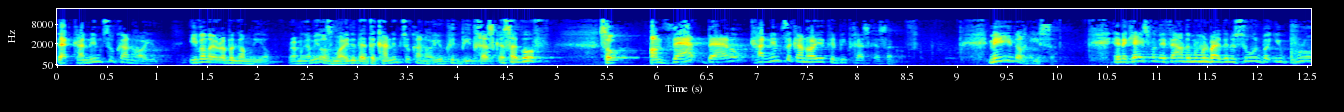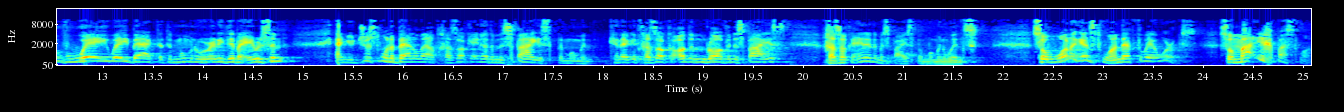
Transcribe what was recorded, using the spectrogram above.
That Kanim Sukan even like Rabbi Gamliel, Rabbi Gamliel is minded that the Kanim Kanoyu could beat Cheskes Aguf. So on that battle, Kanim Kanoyu could beat Cheskes Aguf. Meidach Gisa. In the case when they found the woman by the Nesuin, but you prove way, way back that the woman were already there by Erison, and you just want to battle out Chazak Ein Adam Mispayis, the woman. Can I get Chazak Adam Rav Mispayis? Chazak Ein Adam Mispayis, the woman wins. So one against one, that's the way it works. So Ma'ich Baslan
